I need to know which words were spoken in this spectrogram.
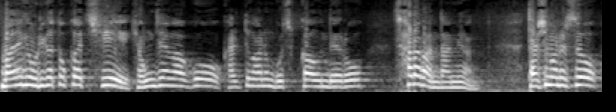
만약에 우리가 똑같이 경쟁하고 갈등하는 모습 가운데로 살아간다면, 다시 말해서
